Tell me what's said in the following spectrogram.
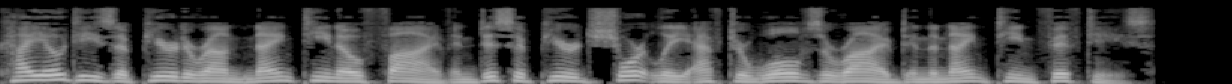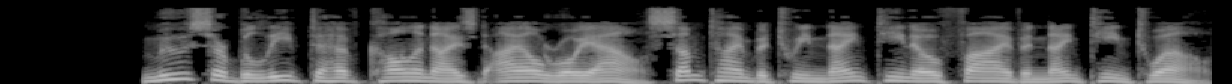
Coyotes appeared around 1905 and disappeared shortly after wolves arrived in the 1950s. Moose are believed to have colonized Isle Royale sometime between 1905 and 1912.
